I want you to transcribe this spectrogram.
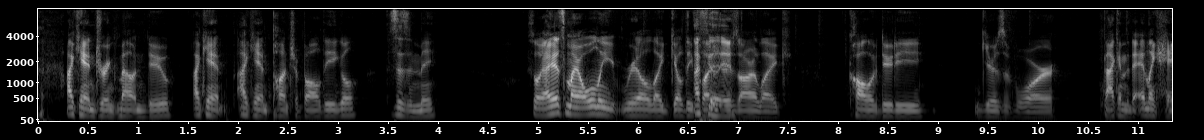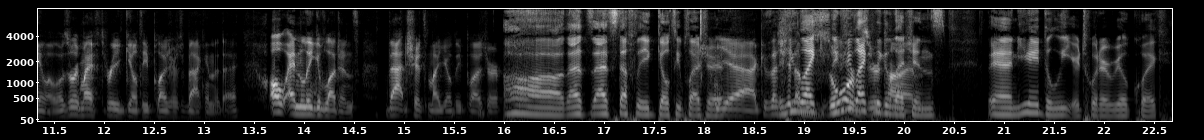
I can't drink Mountain Dew. I can't. I can't punch a bald eagle. This isn't me. So I guess my only real like guilty I feel pleasures you. are like Call of Duty, Gears of War, back in the day, and like Halo. Those are like my three guilty pleasures back in the day. Oh, and League of Legends. That shit's my guilty pleasure. Oh, that's that's definitely a guilty pleasure. Yeah, because that If shit you like if you like League of. Legends, then you need to delete your Twitter real quick.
